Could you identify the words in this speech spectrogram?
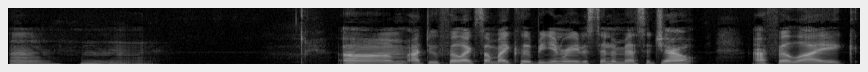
Mm hmm. Um, I do feel like somebody could be getting ready to send a message out. I feel like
